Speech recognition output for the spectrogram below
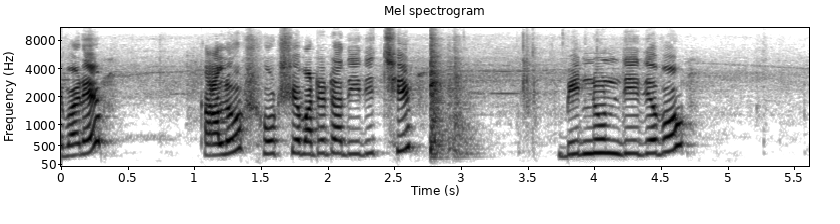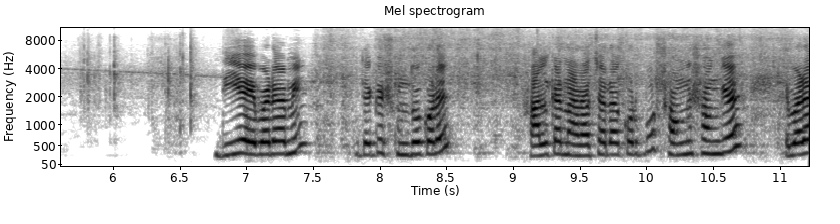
এবারে কালো সর্ষে বাটাটা দিয়ে দিচ্ছি। বিট নুন দিয়ে দেবো। দিয়ে এবারে আমি এটাকে সুন্দর করে হালকা নাড়াচাড়া করব। সঙ্গে সঙ্গে এবারে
